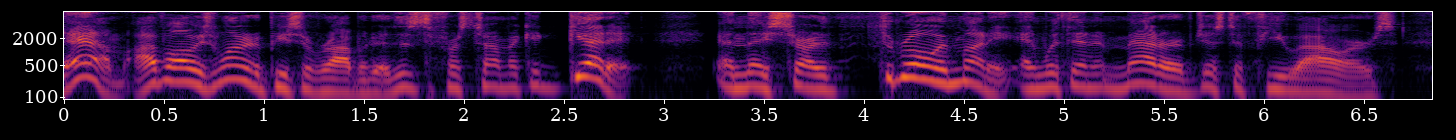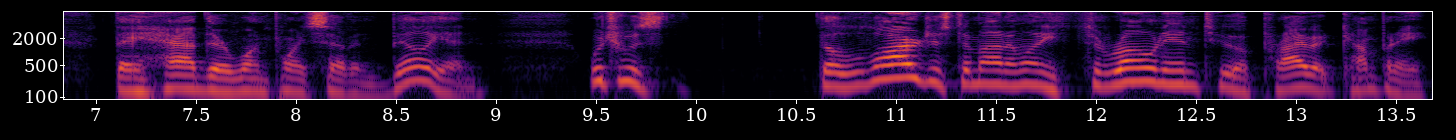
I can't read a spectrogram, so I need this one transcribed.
damn, I've always wanted a piece of Robinhood. This is the first time I could get it. And they started throwing money. And within a matter of just a few hours, they had their 1.7 billion, which was the largest amount of money thrown into a private company.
